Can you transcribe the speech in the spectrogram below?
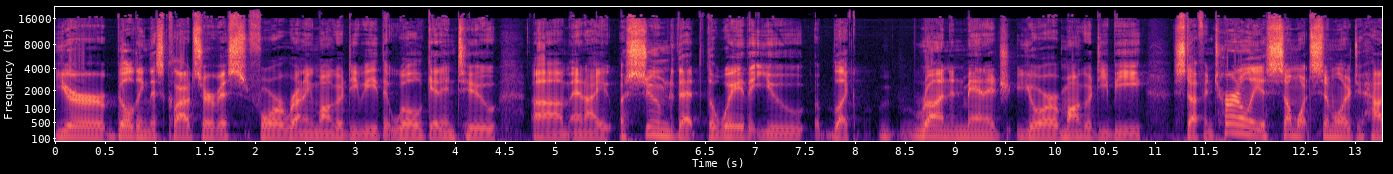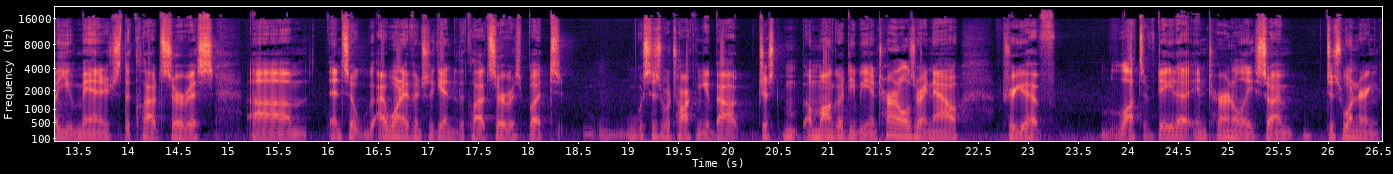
you're building this cloud service for running MongoDB that we'll get into, um, and I assumed that the way that you like run and manage your MongoDB stuff internally is somewhat similar to how you manage the cloud service. Um, and so I want to eventually get into the cloud service, but since we're talking about just a MongoDB internals right now, I'm sure you have lots of data internally. So I'm just wondering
